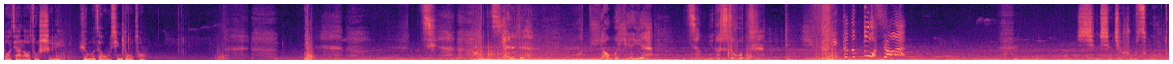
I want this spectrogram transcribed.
罗家老祖实力约莫在五星斗宗。贱贱人，我爹要我爷爷将你的手指一根一根的剁下来。哼，心性竟如此恶毒。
